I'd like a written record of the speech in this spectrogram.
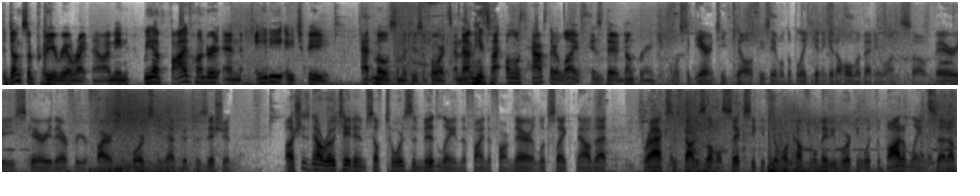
the dunks are pretty real right now. I mean, we have 580 HP at most on the two supports, and that means that almost half their life is their dunk range. Almost a guaranteed kill if he's able to blink in and get a hold of anyone. So very scary there for your fire supports. Need to have good position. Ush has now rotated himself towards the mid lane to find the farm there. It looks like now that Brax has found his level 6. He can feel more comfortable maybe working with the bottom lane setup.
